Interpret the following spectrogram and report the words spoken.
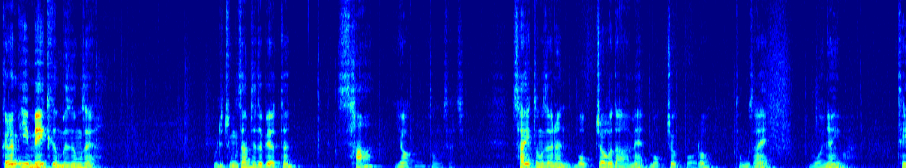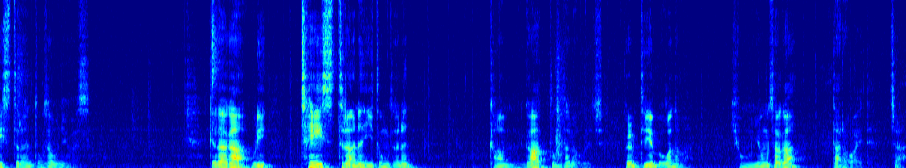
그럼 이 make 무슨 동사야? 우리 중3 때도 배웠던 사역 동사죠. 사역 동사는 목적어 다음에 목적보로 동사의 원형이 와. taste라는 동사 원형이 왔어. 게다가 우리 taste라는 이 동사는 감각 동사라고 그러지. 그럼 뒤에 뭐가 나와? 형용사가 따라와야 돼. 자,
